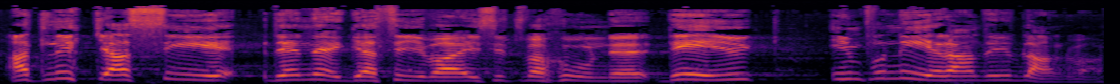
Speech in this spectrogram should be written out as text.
Att lyckas se det negativa i situationer, det är ju imponerande ibland. va?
